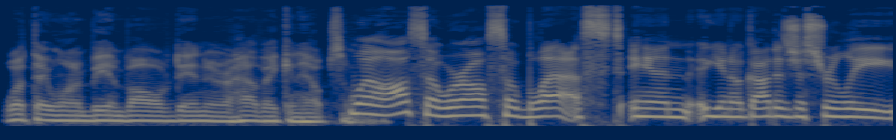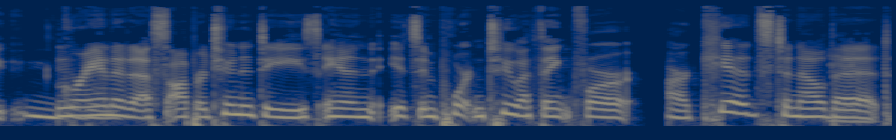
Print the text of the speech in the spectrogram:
what they want to be involved in or how they can help someone. Well, also we're also blessed, and you know God has just really mm-hmm. granted us opportunities, and it's important too. I think for our kids to know that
